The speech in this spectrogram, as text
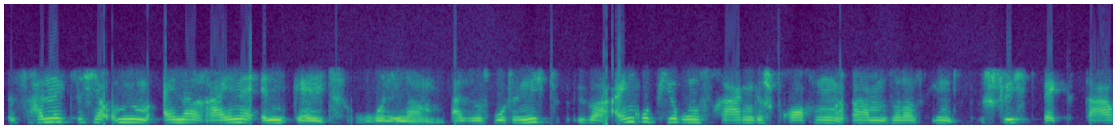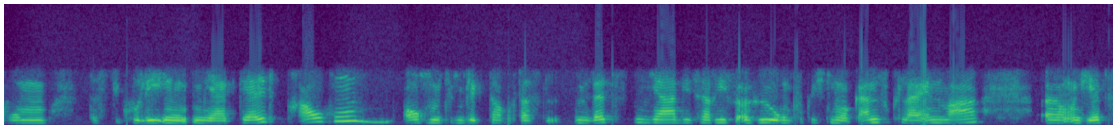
es handelt sich ja um eine reine Entgeltrunde. Also es wurde nicht über Eingruppierungsfragen gesprochen, ähm, sondern es ging schlichtweg darum, dass die Kollegen mehr Geld brauchen, auch mit dem Blick darauf, dass im letzten Jahr die Tariferhöhung wirklich nur ganz klein war äh, und jetzt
